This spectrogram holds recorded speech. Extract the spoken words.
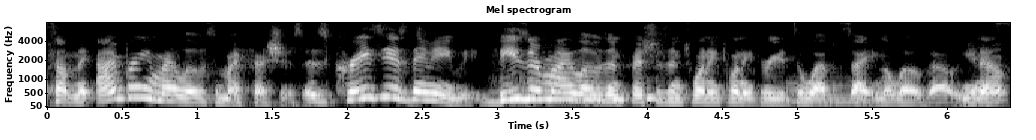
something, I'm bringing my loaves and my fishes. As crazy as they may be, these are my loaves and fishes in 2023. It's a website and a logo, you yes. know?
